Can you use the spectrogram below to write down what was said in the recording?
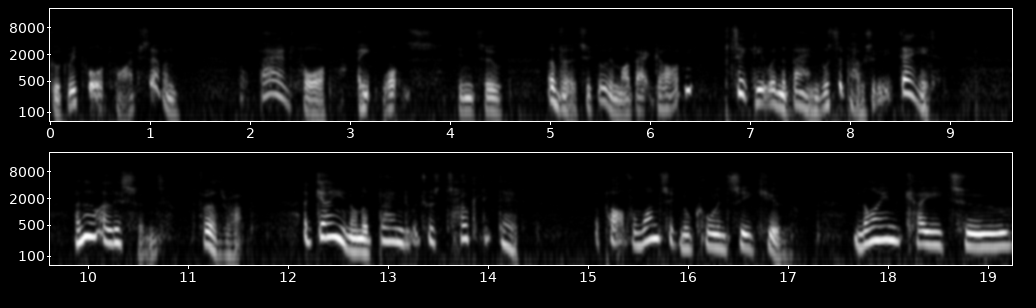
good report, 5.7. Not bad for 8 watts into a vertical in my back garden, particularly when the band was supposedly dead. And then I listened further up, again on a band which was totally dead, apart from one signal calling CQ. 9K2,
